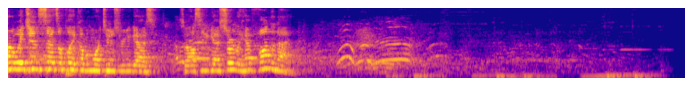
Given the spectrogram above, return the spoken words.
Runaway Gin sets. I'll play a couple more tunes for you guys. So I'll see you guys shortly. Have fun tonight.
